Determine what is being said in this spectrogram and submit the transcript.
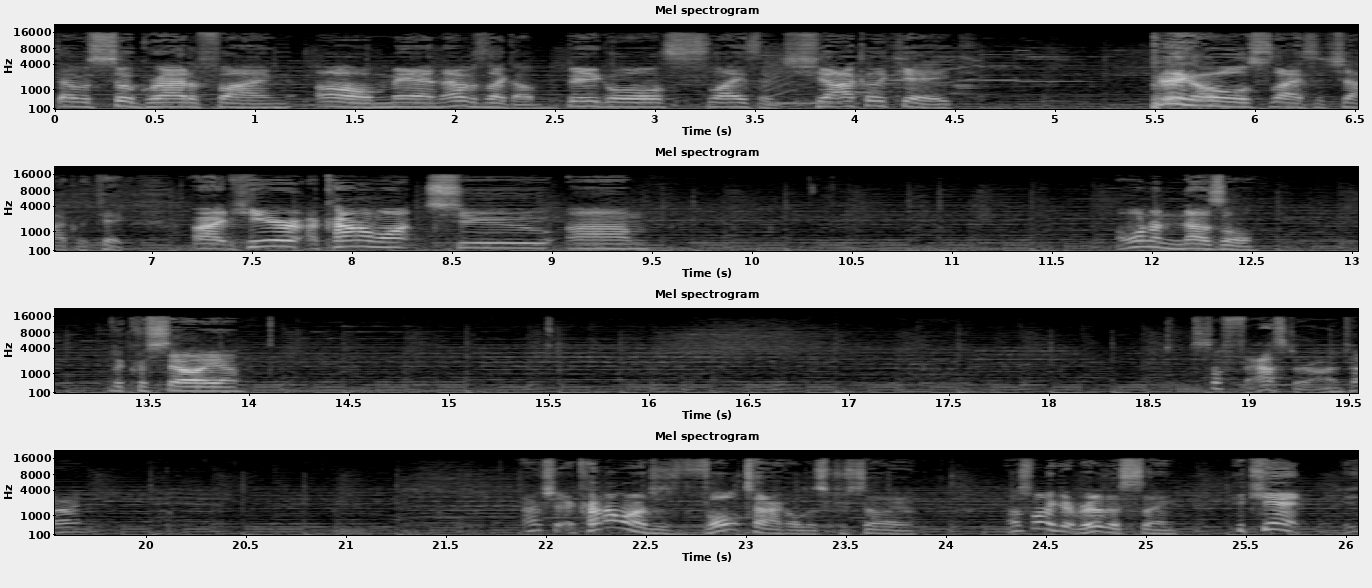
That was so gratifying. Oh, man, that was like a big old slice of chocolate cake. Big old slice of chocolate cake. Alright, here, I kind of want to... Um, I want to nuzzle. the Cresselia. Still faster, aren't I? Actually, I kind of want to just Volt Tackle this Cresselia. I just want to get rid of this thing. He can't, he,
